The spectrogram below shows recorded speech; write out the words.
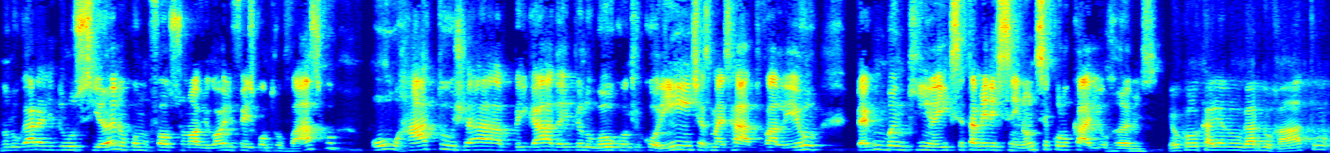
No lugar ali do Luciano, como falso 9, igual ele fez contra o Vasco, ou o Rato já brigado aí pelo gol contra o Corinthians, mas Rato, valeu, pega um banquinho aí que você tá merecendo. Onde você colocaria o Rames? Eu colocaria no lugar do Rato.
